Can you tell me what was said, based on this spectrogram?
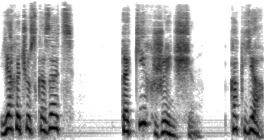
Я хочу сказать, таких женщин, как я.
